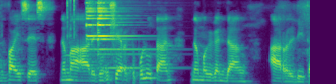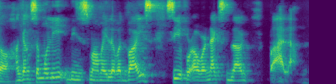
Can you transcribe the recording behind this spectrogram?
advices na maaari kong i-share at kapulutan ng magagandang aral dito. Hanggang sa muli, this is Mamay Love Advice. See you for our next vlog. Paalam.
